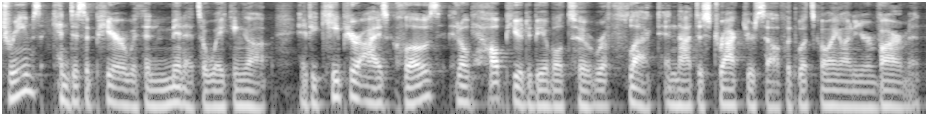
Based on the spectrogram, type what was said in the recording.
Dreams can disappear within minutes of waking up. If you keep your eyes closed, it'll help you to be able to reflect and not distract yourself with what's going on in your environment.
